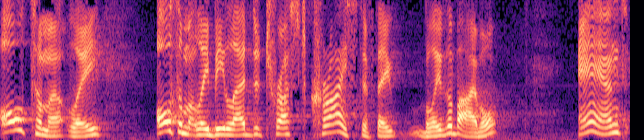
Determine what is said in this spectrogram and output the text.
ultimately ultimately be led to trust Christ if they believe the Bible, and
